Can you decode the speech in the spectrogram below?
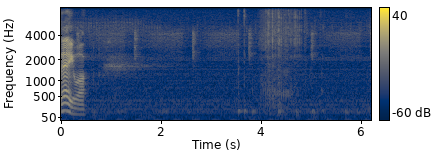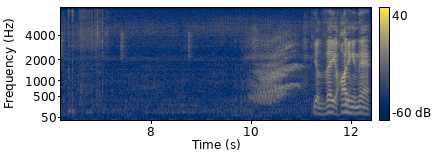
There you are. You're there, you're hiding in there.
